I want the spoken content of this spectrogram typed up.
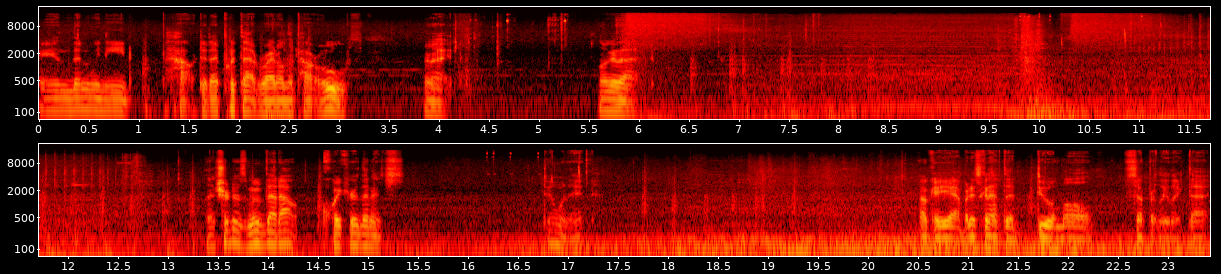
And then we need power. Did I put that right on the power? Ooh. All right. Look at that. That sure does move that out quicker than it's doing it. Okay, yeah, but it's gonna have to do them all separately like that.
